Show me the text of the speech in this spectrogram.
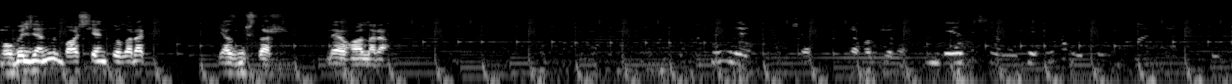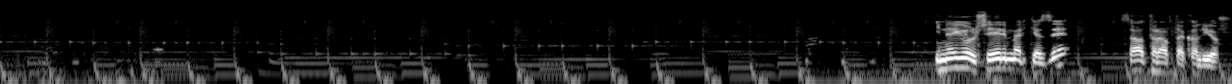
Mobilyanın başkenti olarak yazmışlar levhalara. Atabilir. yapabiliyorlar. Beyaz eşyalı bir şey yapıyorlar ya. İnegöl şehir merkezi sağ tarafta kalıyor.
